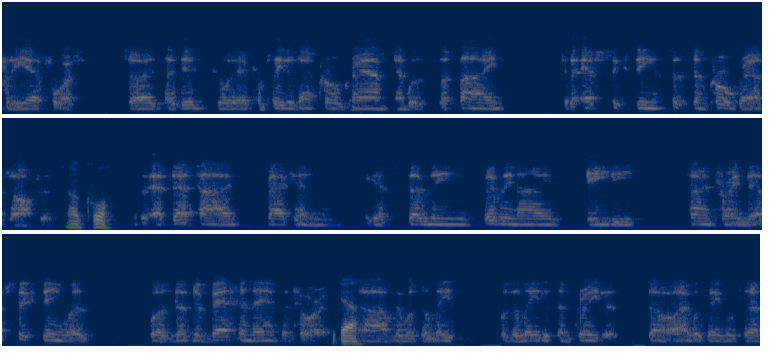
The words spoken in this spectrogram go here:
for the Air Force. So I, I did go there, completed that program, and was assigned to the F-16 System Programs Office. Oh, cool. At that time, back in, I guess, 70, 79, 80 time frame, the F-16 was was the, the best in the inventory. Yeah. Um, it was the late was the latest and greatest. So I was able to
